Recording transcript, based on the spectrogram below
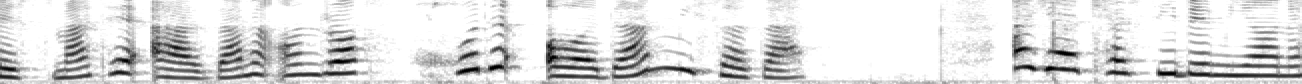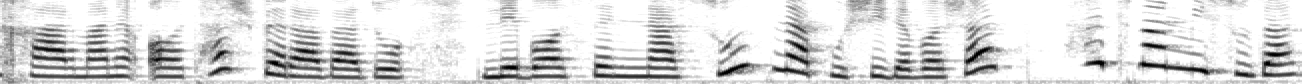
قسمت اعظم آن را خود آدم می سازد اگر کسی به میان خرمن آتش برود و لباس نسوز نپوشیده باشد حتما می سوزد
